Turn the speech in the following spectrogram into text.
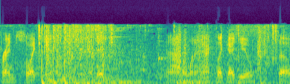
French, so I can't understand it. And I don't want to act like I do, so.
